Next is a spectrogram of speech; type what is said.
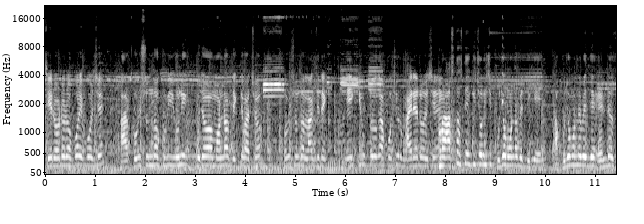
সেই রোডের ওপরে পড়ছে। আর খুবই সুন্দর, খুবই ইউনিক পুজো মণ্ডপ দেখতে পাচ্ছ। খুবই সুন্দর লাগছে দেখ, এই কিউট দুর্গা প্রচুর ভাইরাল হয়েছে। আমরা আস্তে আস্তে এগিয়ে চলেছি পুজো মণ্ডপের দিকে। আর পুজো মণ্ডপের যে এন্ট্রান্স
